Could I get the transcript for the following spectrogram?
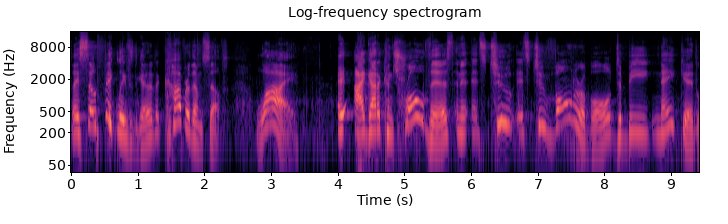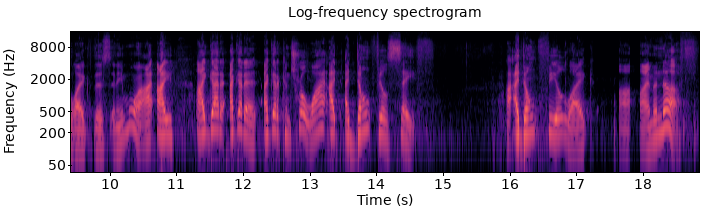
They sew fig leaves together to cover themselves. Why? I, got to control this, and it's too it's too vulnerable to be naked like this anymore. I I, I got I got to I got to control. Why? I, I don't feel safe. I, I don't feel like uh, I'm enough.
